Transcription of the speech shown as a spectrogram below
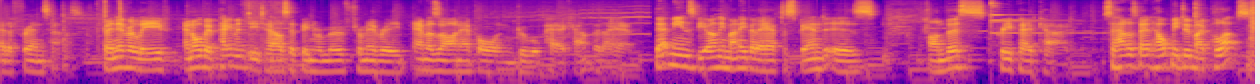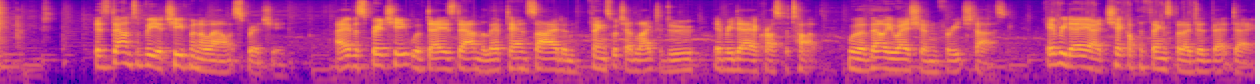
at a friend's house. They never leave, and all their payment details have been removed from every Amazon, Apple, and Google Pay account that I have. That means the only money that I have to spend is on this prepaid card. So how does that help me do my pull-ups? It's down to the achievement allowance spreadsheet. I have a spreadsheet with days down the left hand side and things which I'd like to do every day across the top, with evaluation for each task. Every day I check off the things that I did that day.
